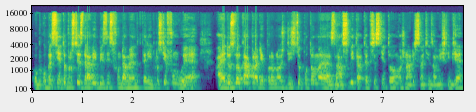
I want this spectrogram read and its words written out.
obecně je to prostě zdravý business fundament, který prostě funguje a je dost velká pravděpodobnost, když to potom eh, znásobíte, a to je přesně to, možná když se nad tím zamýšlím, že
